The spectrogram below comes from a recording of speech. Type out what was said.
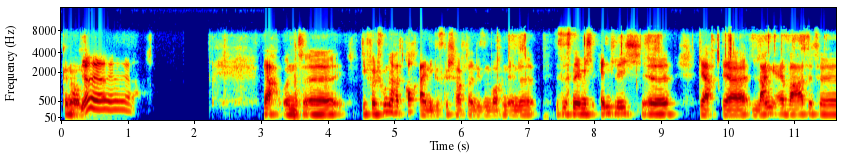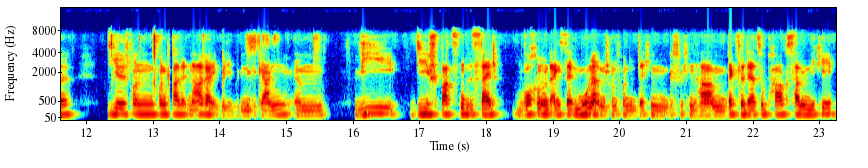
Genau. Ja, ja, ja, ja. Ja, und äh, die Fortuna hat auch einiges geschafft an diesem Wochenende. Es ist nämlich endlich äh, ja, der lang erwartete Deal von, von Khaled Nara über die Bühne gegangen. Ähm, wie die Spatzen es seit Wochen und eigentlich seit Monaten schon von den Dächen gepfiffen haben, wechselt er zu Park Saloniki.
